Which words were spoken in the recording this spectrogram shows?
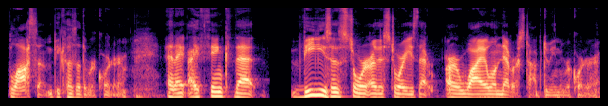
blossom because of the recorder. And I, I think that these are, story, are the stories that are why I will never stop doing the recorder.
